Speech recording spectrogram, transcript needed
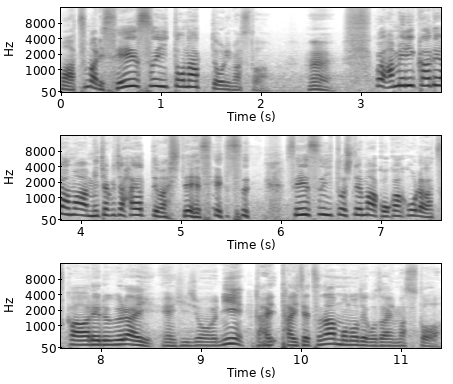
まあ、つまり清水となっておりますと。うん、これアメリカではまあめちゃくちゃ流行ってまして 清水清水としてまあコカ・コーラが使われるぐらい、非常に大切なものでございますと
